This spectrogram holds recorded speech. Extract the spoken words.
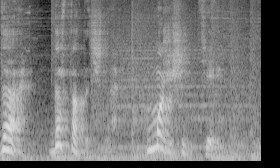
Да, достаточно. Можешь идти.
